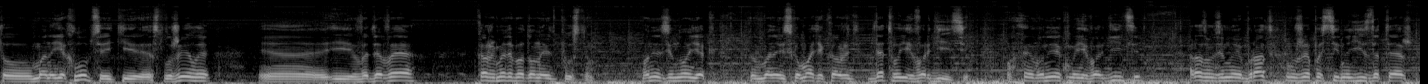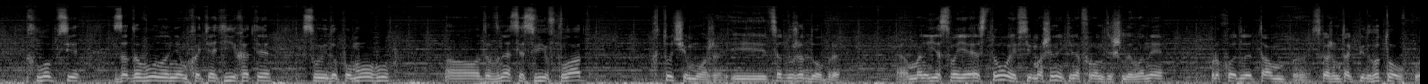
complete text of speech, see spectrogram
то в мене є хлопці, які служили е, і ВДВ. Кажуть, ми тебе одного не відпустимо. Вони зі мною, як в мене в військкоматі, кажуть, де твої гвардійці? Вони як мої гвардійці. Разом зі мною брат вже постійно їздить теж. Хлопці з задоволенням хочуть їхати, свою допомогу, внести свій вклад, хто чи може. І це дуже добре. У мене є своє СТО, і всі машини, які на фронт йшли, вони проходили там, скажімо так, підготовку.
